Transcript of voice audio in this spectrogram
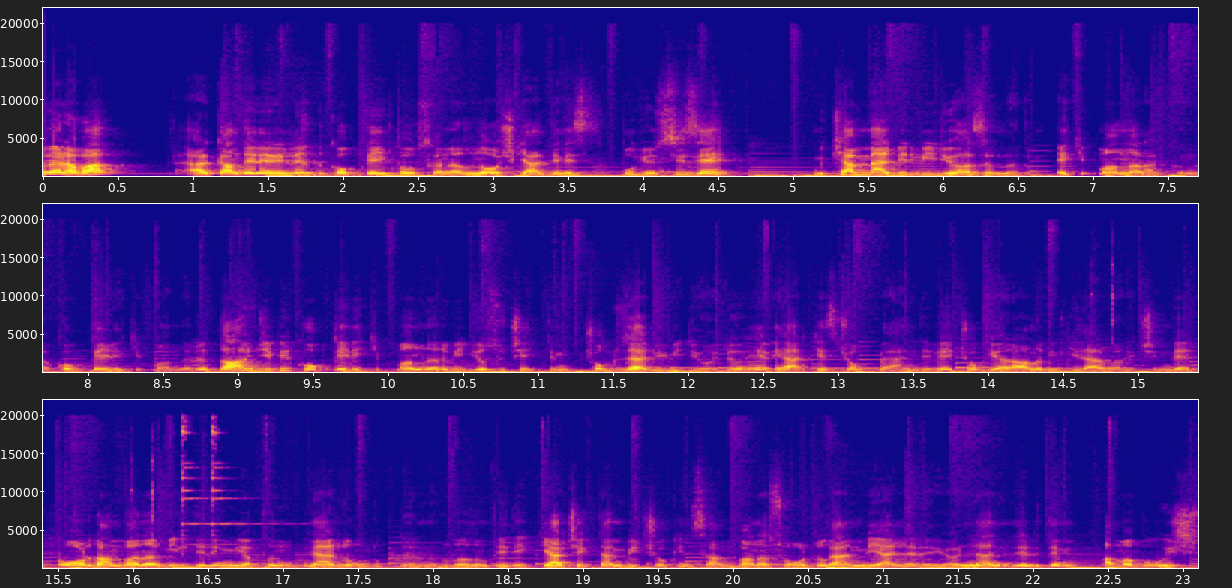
merhaba. Erkan Deler ile The Cocktail Talks kanalına hoş geldiniz. Bugün size mükemmel bir video hazırladım. Ekipmanlar hakkında, kokteyl ekipmanları. Daha önce bir kokteyl ekipmanları videosu çektim. Çok güzel bir videoydu. He- Herkes çok beğendi ve çok yararlı bilgiler var içinde. Oradan bana bildirim yapın, nerede olduklarını bulalım dedik. Gerçekten birçok insan bana sordu. Ben bir yerlere yönlendirdim ama bu iş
